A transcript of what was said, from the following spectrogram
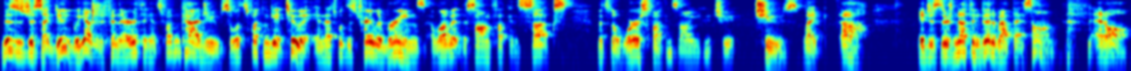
This is just like, dude, we got to defend the earth against fucking kaiju. So let's fucking get to it. And that's what this trailer brings. I love it. The song fucking sucks. That's the worst fucking song you could choo- choose. Like, ah, it just there's nothing good about that song at all.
